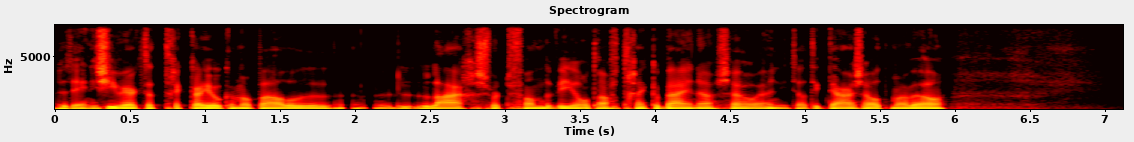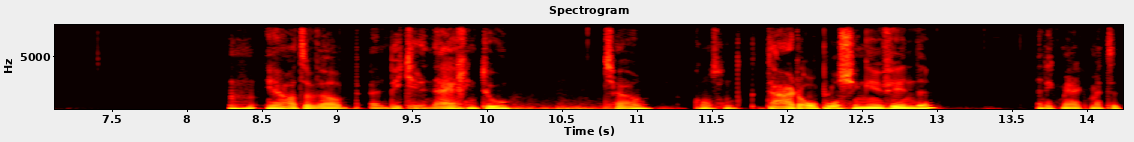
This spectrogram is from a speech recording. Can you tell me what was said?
Het energiewerk, dat trek kan je ook een bepaalde lage soort van de wereld aftrekken bijna of zo. Hè? Niet dat ik daar zat, maar wel. Mm, Ja, had er wel een beetje de neiging toe. Zo. Constant daar de oplossing in vinden. En ik merk met het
